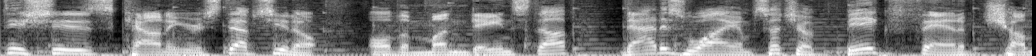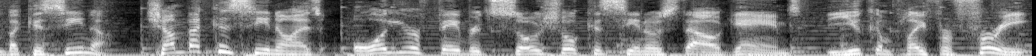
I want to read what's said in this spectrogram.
dishes, counting your steps, you know, all the mundane stuff. That is why I'm such a big fan of Chumba Casino. Chumba Casino has all your favorite social casino style games that you can play for free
